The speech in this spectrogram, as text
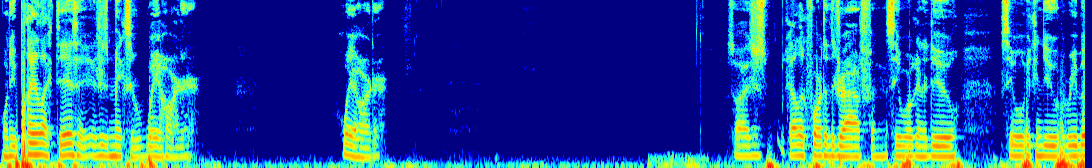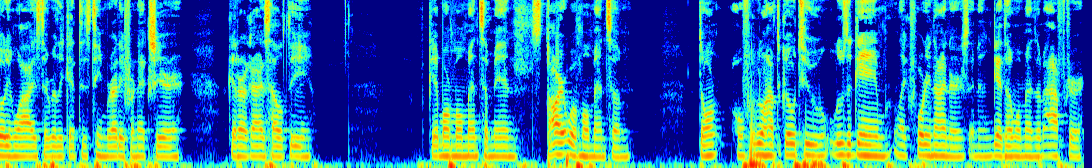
when you play like this, it, it just makes it way harder. Way harder. So I just gotta look forward to the draft and see what we're gonna do, see what we can do rebuilding wise to really get this team ready for next year, get our guys healthy, get more momentum in, start with momentum. Don't hopefully we don't have to go to lose a game like 49ers and then get the momentum after.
